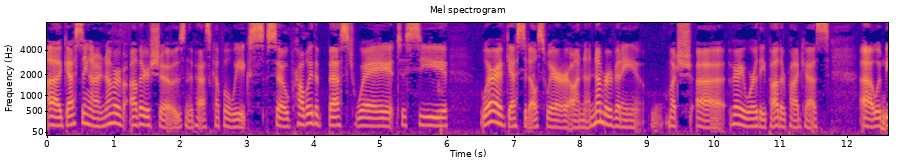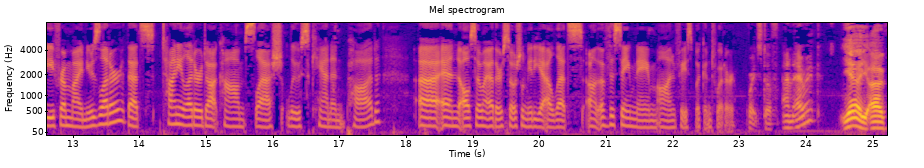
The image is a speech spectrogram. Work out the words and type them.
uh, guesting on a number of other shows in the past couple of weeks. So probably the best way to see where I've guested elsewhere on a number of any much uh, very worthy other podcasts uh, would be from my newsletter. That's tinyletter.com slash loose canon pod. Uh, and also my other social media outlets uh, of the same name on Facebook and Twitter. Great stuff. And Eric? Yeah, uh, if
